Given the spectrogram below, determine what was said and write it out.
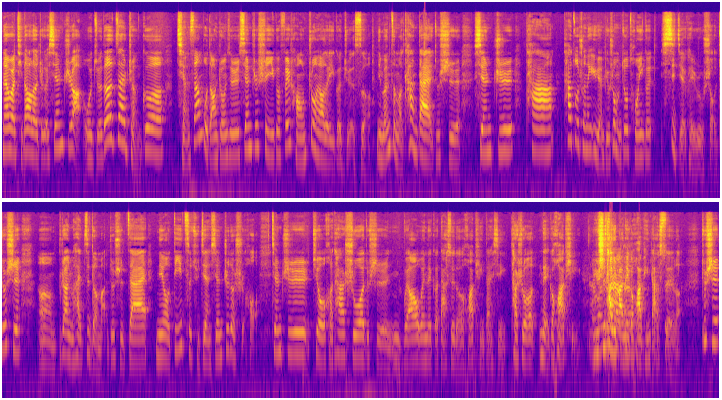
Never 提到了这个先知啊，我觉得在整个前三部当中，其实先知是一个非常重要的一个角色。你们怎么看待？就是先知他他做出那个预言，比如说，我们就从一个细节可以入手，就是嗯，不知道你们还记得吗？就是在 Neil 第一次去见先知的时候，先知就和他说，就是你不要为那个打碎的花瓶担心。他说哪个花瓶？于是他就把那个花瓶打碎了。就是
